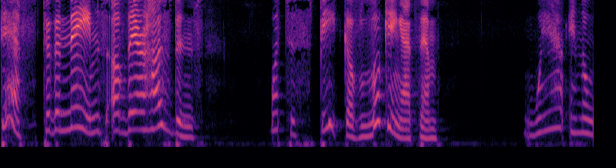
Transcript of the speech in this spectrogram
deaf to the names of their husbands. What to speak of looking at them? Where in the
